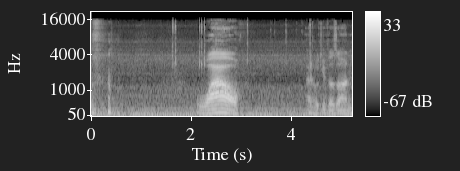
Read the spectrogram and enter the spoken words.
wow. Alright, we'll keep those on.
